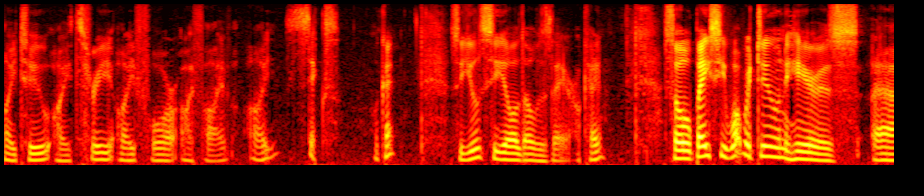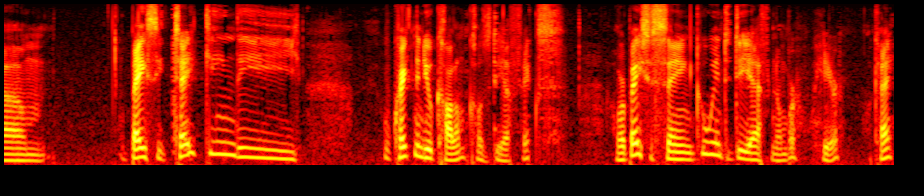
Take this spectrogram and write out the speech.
i2 i3 i4 i5 i6 okay? So you'll see all those there. Okay? So basically what we're doing here is um, basically taking the, we're creating a new column called dffix. We're basically saying go into df number here, okay?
